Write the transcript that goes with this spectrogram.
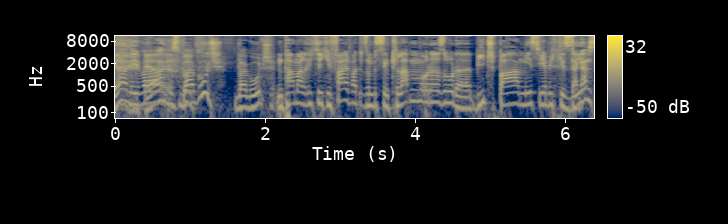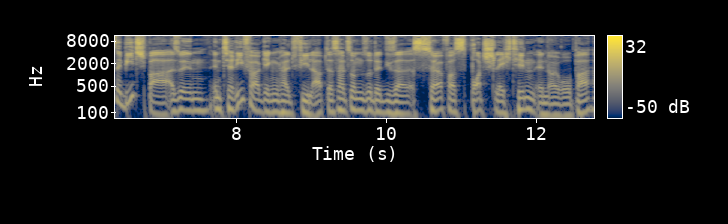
ja, nee, war, Ja, war gut. gut. War gut. Ein paar Mal richtig gefeiert, war so ein bisschen Klappen oder so oder Beachbar-mäßig habe ich Da gesehen. gab's eine Beachbar, also in, in Tarifa ging halt viel ab. Das ist halt so, ein, so der, dieser Surfer-Spot schlechthin in Europa.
